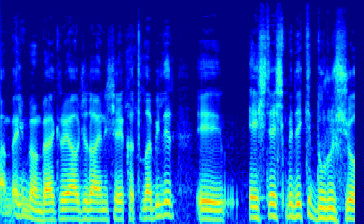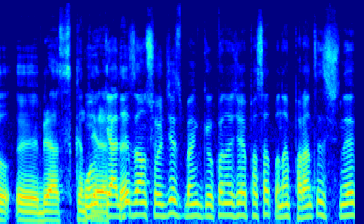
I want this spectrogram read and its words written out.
ben bilmiyorum belki Hoca da aynı şeye katılabilir. E, eşleşmedeki duruşu e, biraz sıkıntı Onu yarattı. geldiği zaman söyleyeceğiz. Ben Gökhan Hoca'ya pas atmadan parantez içinde e,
